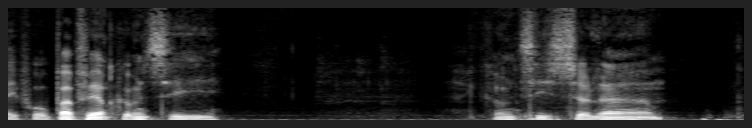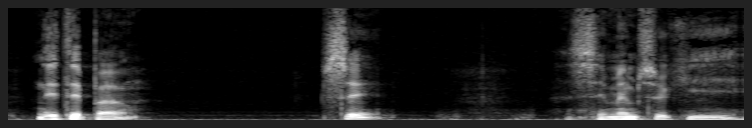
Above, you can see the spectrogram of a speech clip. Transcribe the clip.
Il ne faut pas faire comme si, comme si cela n'était pas. C'est, c'est même ce qui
